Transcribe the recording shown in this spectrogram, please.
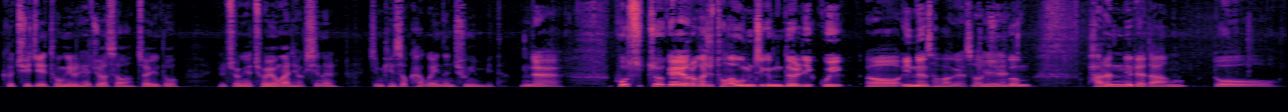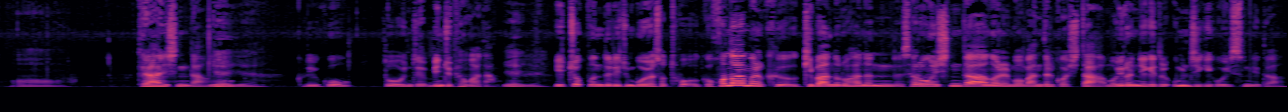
그 취지에 동의를 해줘서 저희도 일종의 조용한 혁신을 지금 계속하고 있는 중입니다. 네. 보수 쪽에 여러 가지 통합 움직임들 있고 어, 있는 상황에서 예. 지금 바른미래당 또 어, 대한신당 예, 예. 그리고 또 이제 민주평화당 예, 예. 이쪽 분들이 좀 모여서 토, 그 호남을 그 기반으로 하는 새로운 신당을 뭐 만들 것이다 뭐 이런 얘기들 움직이고 있습니다.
